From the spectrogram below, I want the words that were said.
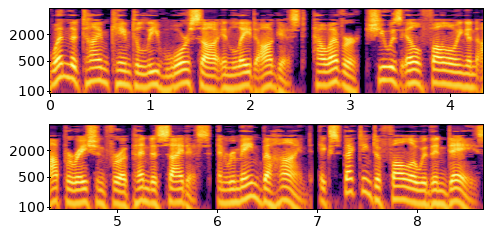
When the time came to leave Warsaw in late August, however, she was ill following an operation for appendicitis, and remained behind, expecting to follow within days.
